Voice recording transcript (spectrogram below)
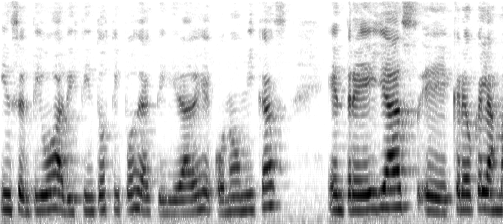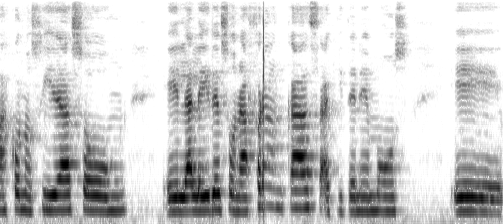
incentivos a distintos tipos de actividades económicas. Entre ellas, eh, creo que las más conocidas son eh, la ley de zonas francas. Aquí tenemos eh,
